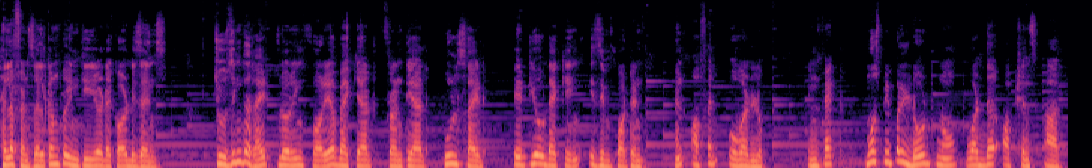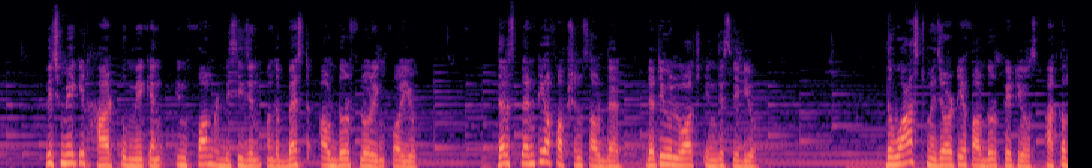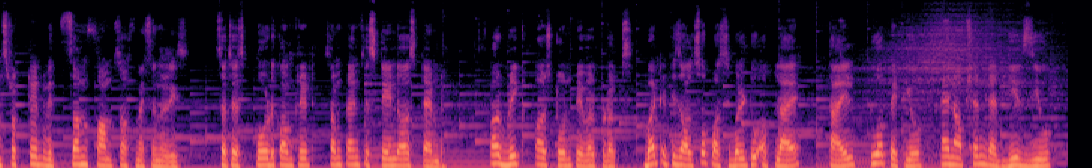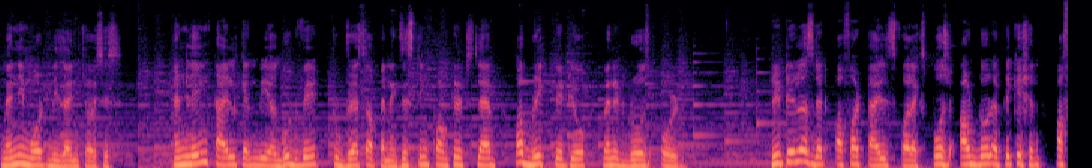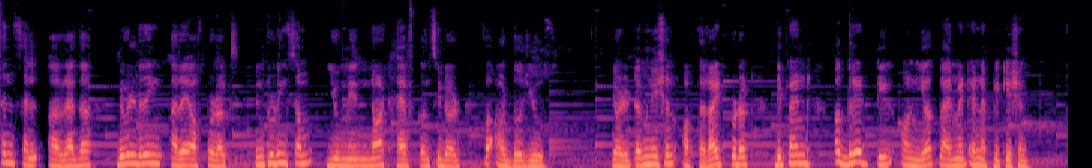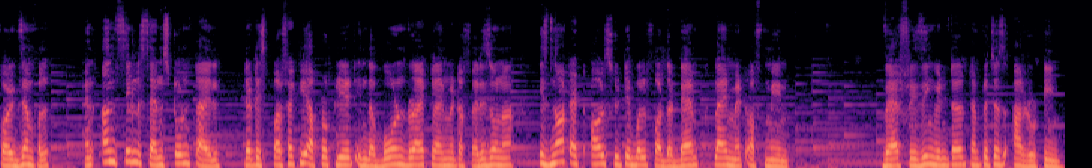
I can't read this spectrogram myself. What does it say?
Hello friends, welcome to Interior Decor Designs. Choosing the right flooring for your backyard, front yard, poolside, patio decking is important and often overlooked. In fact, most people don't know what their options are, which make it hard to make an informed decision on the best outdoor flooring for you. There's plenty of options out there that you will watch in this video. The vast majority of outdoor patios are constructed with some forms of masonries, such as poured concrete, sometimes stained or stamped, or brick or stone paver products. But it is also possible to apply tile to a patio, an option that gives you many more design choices. And laying tile can be a good way to dress up an existing concrete slab or brick patio when it grows old. Retailers that offer tiles for exposed outdoor application often sell a rather bewildering array of products, including some you may not have considered for outdoor use. Your determination of the right product depends a great deal on your climate and application. For example, an unsealed sandstone tile that is perfectly appropriate in the bone dry climate of Arizona is not at all suitable for the damp climate of Maine, where freezing winter temperatures are routine.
